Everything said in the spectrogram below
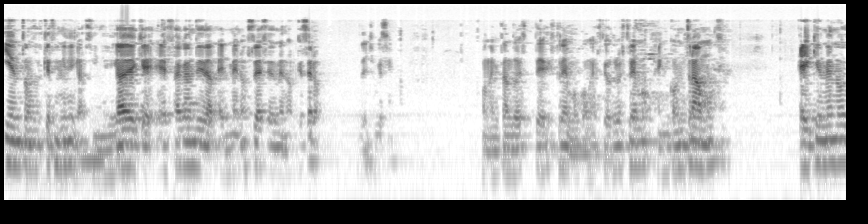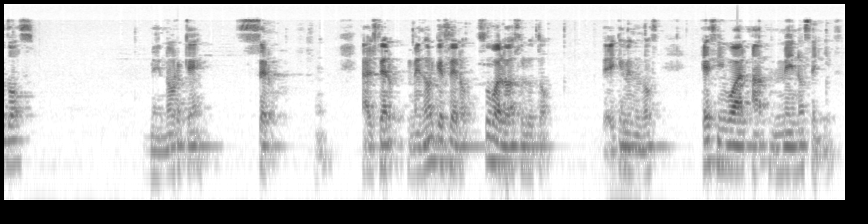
Y entonces, ¿qué significa? Significa de que esa cantidad, el menos 3, es menor que 0. De hecho que sí. Conectando este extremo con este otro extremo, encontramos x menos 2 menor que 0. Al ser menor que 0, su valor absoluto de x menos 2 es igual a menos x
